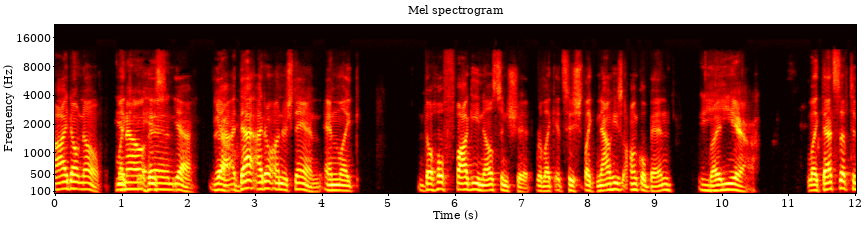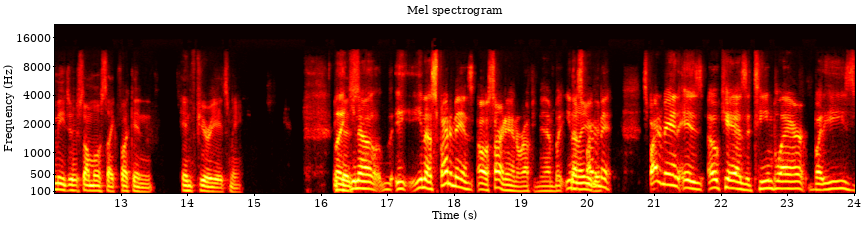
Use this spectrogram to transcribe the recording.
I don't know. You know, his and- yeah, yeah, Yeah. that I don't understand. And like the whole Foggy Nelson shit, where like it's his like now he's Uncle Ben, Right? Yeah. Like that stuff to me just almost like fucking infuriates me. like you know you know spider-man's oh sorry to interrupt you man but you know No, no, spider-man spider-man is okay as a team player but he's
